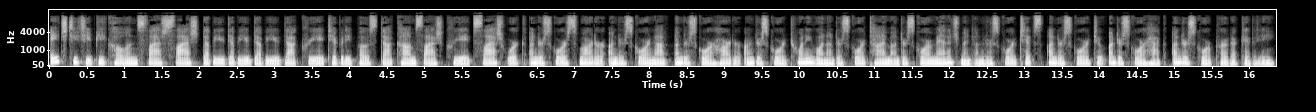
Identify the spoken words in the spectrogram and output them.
http colon slash slash www.creativitypost.com slash create slash work underscore smarter underscore not underscore harder underscore 21 underscore time underscore management underscore tips underscore to underscore hack underscore productivity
